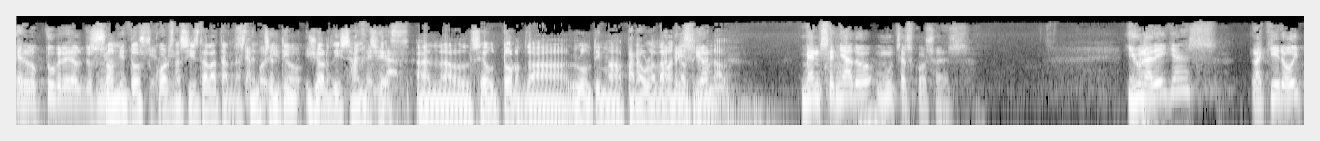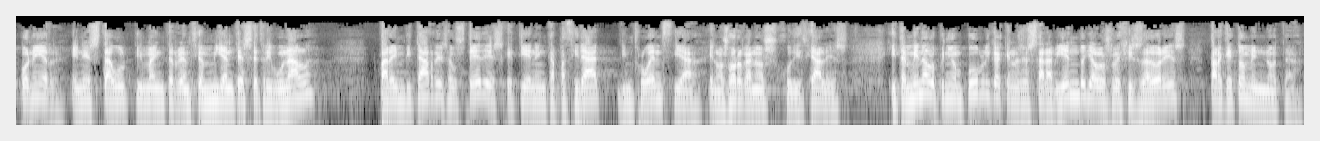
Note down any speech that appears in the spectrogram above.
el octubre del 2017... Són dos quarts de sis de la tarda. Estem sentint Jordi Sánchez generar. en el seu torn de l'última paraula La davant del tribunal. Me ha enseñado muchas cosas. Y una de ellas la quiero hoy poner en esta última intervención mía ante este tribunal para invitarles a ustedes que tienen capacidad de influencia en los órganos judiciales y también a la opinión pública que nos estará viendo y a los legisladores para que tomen nota.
